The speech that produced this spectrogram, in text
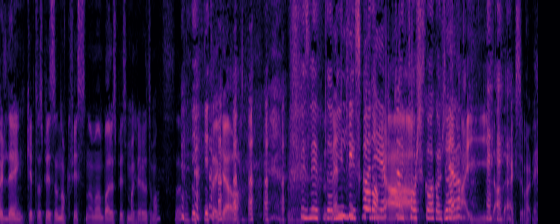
Veldig enkelt å spise nok fisk når man bare spiser makrell i tomat, så tenker jeg da. Spise litt Men hvitfisk òg, da. Ja. Torsk òg, kanskje. Nei da, det er ikke så farlig.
